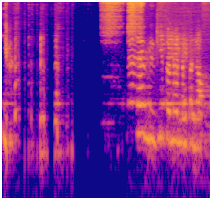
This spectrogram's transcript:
Dito na naman ako.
